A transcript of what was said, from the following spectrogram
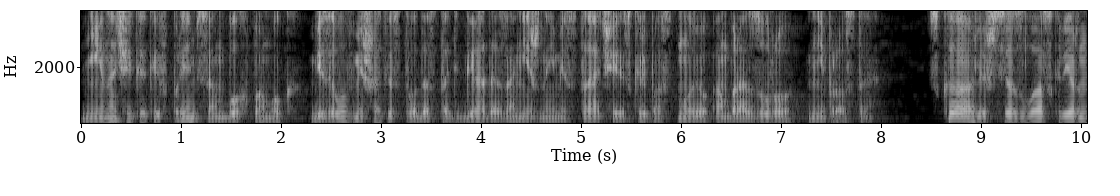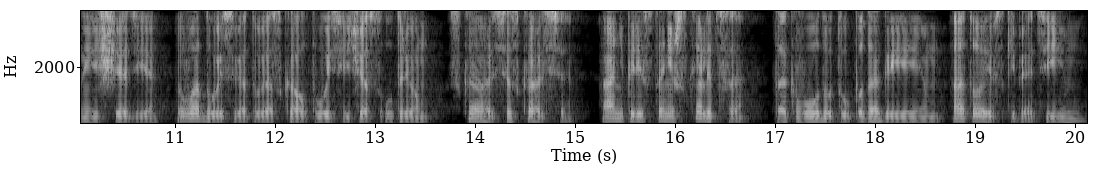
Не иначе, как и впрямь сам Бог помог. Без его вмешательства достать гада за нежные места через крепостную амбразуру непросто. «Скалишься, зла скверное исчадье, водой святой оскал твой сейчас утрем. Скалься, скалься. А не перестанешь скалиться, так воду ту подогреем, а то и вскипятим».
